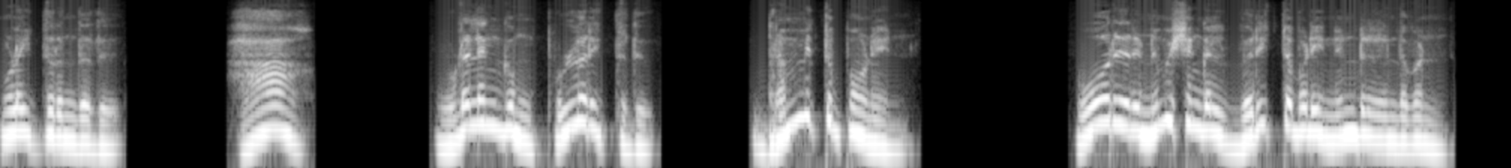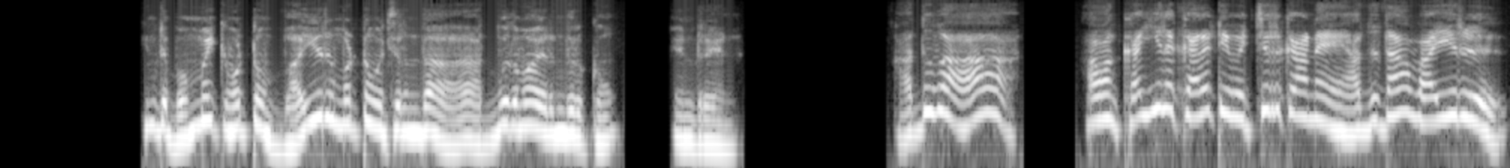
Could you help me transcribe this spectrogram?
முளைத்திருந்தது. ஆ உடலெங்கும் புல்லரித்தது. பிரமித்துப் போனேன். ஓரிரு நிமிஷங்கள் வெறித்தபடி நின்றிருந்தவன். இந்த பொம்மைக்கு மட்டும் வயிறு மட்டும் வச்சிருந்தா அற்புதமா இருந்திருக்கும் என்றேன். அதுவா? அவன் கையில கலட்டி வச்சிருக்கானே அதுதான் வயிறு.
